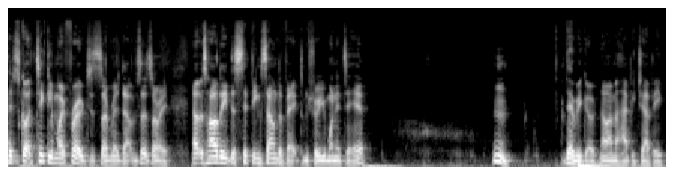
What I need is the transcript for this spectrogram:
I just got a tickle in my throat just as I read that. I'm so sorry. That was hardly the sipping sound effect I'm sure you wanted to hear. Hmm. There we go. Now I'm a happy chappy.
